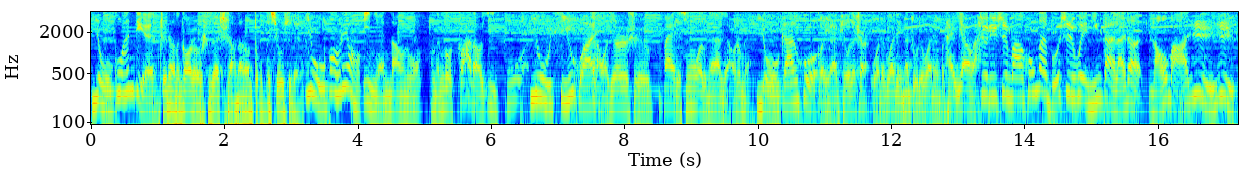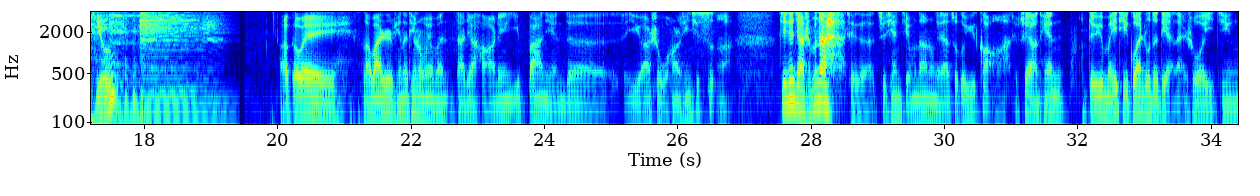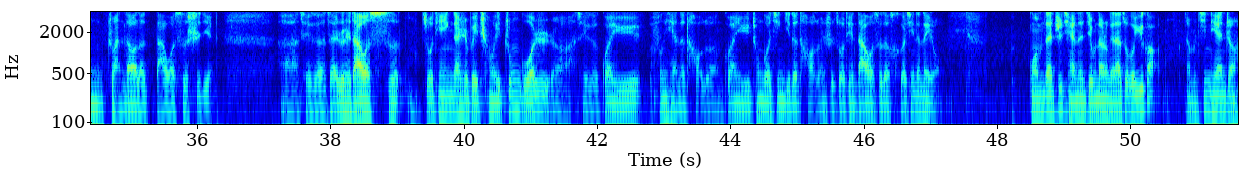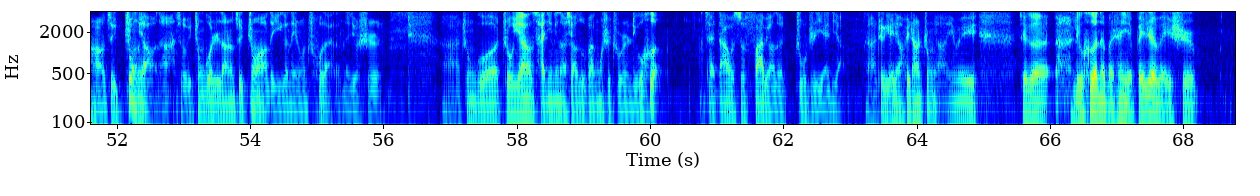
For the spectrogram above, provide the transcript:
有观点，真正的高手是在市场当中懂得休息的人。有爆料，一年当中能够抓到一波。有情怀，但我今儿是掰着心窝子跟大家聊着呢。有干货，关于 IPO 的事儿，我的观点跟主流观点不太一样了。这里是马洪曼博士为您带来的老马日日评。啊，各位老马日评的听众朋友们，大家好！二零一八年的一月二十五号，星期四啊。今天讲什么呢？这个之前节目当中给大家做个预告啊，就这两天对于媒体关注的点来说，已经转到了达沃斯事件啊。这个在瑞士达沃斯，昨天应该是被称为中国日啊。这个关于风险的讨论，关于中国经济的讨论，是昨天达沃斯的核心的内容。我们在之前的节目当中给大家做过预告，那么今天正好最重要的，作为中国日当中最重要的一个内容出来了，那就是。啊，中国中央财经领导小组办公室主任刘鹤在达沃斯发表了主旨演讲。啊，这个演讲非常重要，因为这个刘鹤呢本身也被认为是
